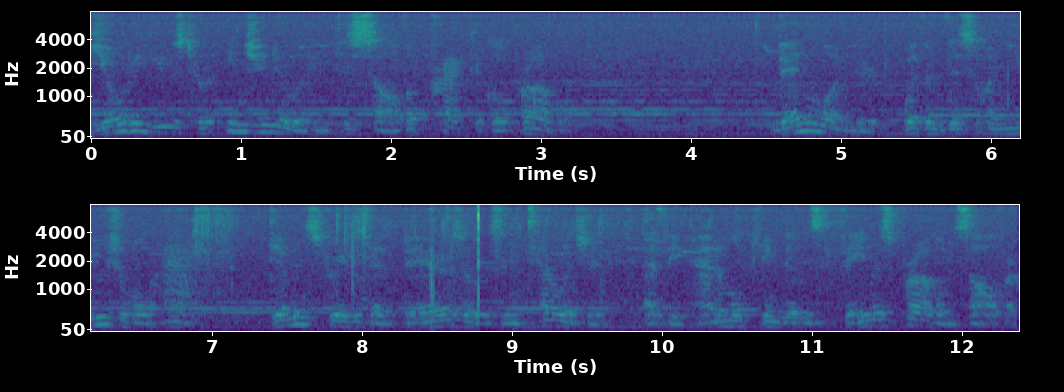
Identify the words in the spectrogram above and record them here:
Yoda used her ingenuity to solve a practical problem. Then wondered whether this unusual act demonstrated that bears are as intelligent as the animal kingdom's famous problem solver,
